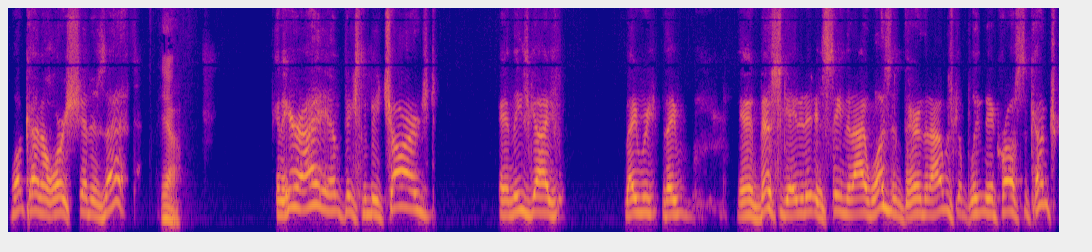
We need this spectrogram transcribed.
What kind of horse shit is that? Yeah. And here I am fixed to be charged. And these guys, they re, they investigated it and seen that I wasn't there, that I was completely across the country.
